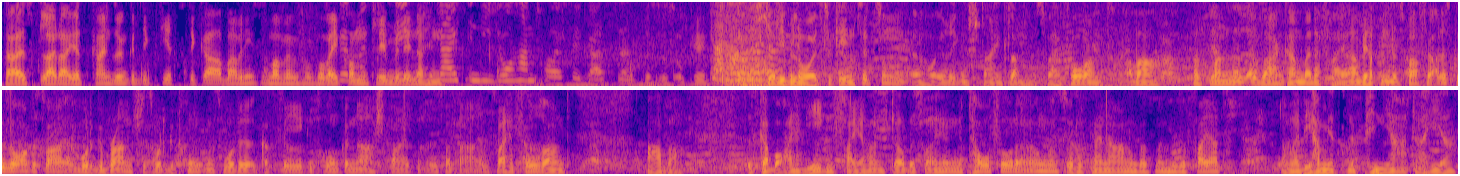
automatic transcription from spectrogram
Da ist leider jetzt kein Sönke diktiert Sticker, aber nächstes Mal, wenn wir vorbeikommen, müssen kleben wir den dahin. gleich in die Johann-Teufel-Gasse. Das ist okay. Ja, liebe Leute, gehen Sie zum äh, heurigen Steinklamm. Das war hervorragend. Aber was man äh, sagen kann bei der Feier, wir hatten, es war für alles gesorgt. Es war, wurde gebruncht, es wurde getrunken, es wurde Kaffee getrunken, Nachspeisen, alles war da. Es war hervorragend. Aber es gab auch eine Gegenfeier. Ich glaube, es war hier eine Taufe oder irgendwas oder keine Ahnung, was man hier so feiert. Aber die haben jetzt eine Pinata hier.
